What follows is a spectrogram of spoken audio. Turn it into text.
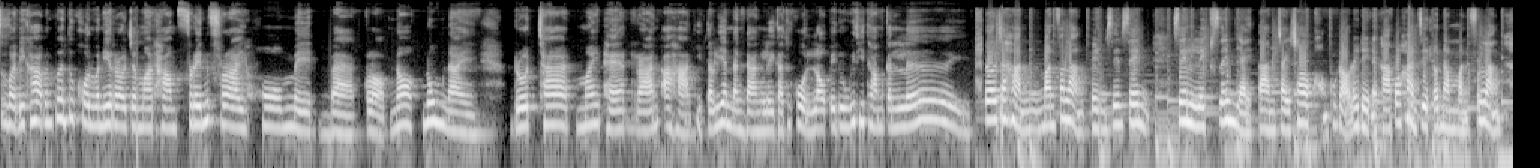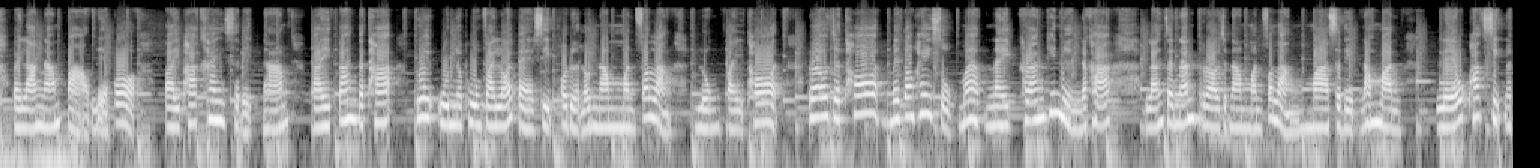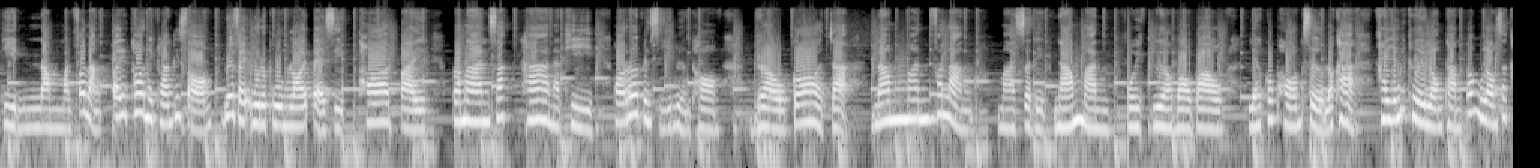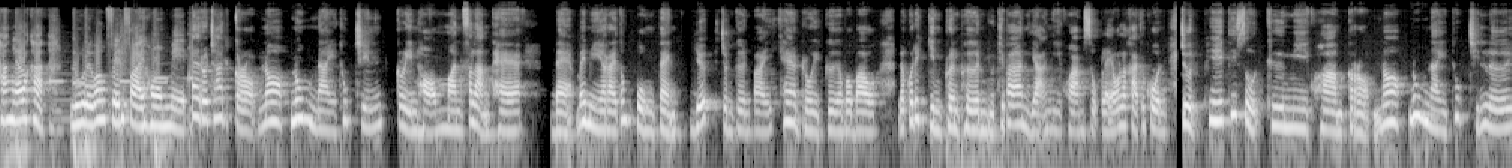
สวัสดีค่ะเพื่อนๆทุกคนวันนี้เราจะมาทำเฟรนช์ฟรายโฮมเมดแบบกรอบนอกนุ่มใน รสชาติไม่แพ้ร้านอาหารอิตาเลียนดัง ๆ เลยค่ะทุกคนเราไปดูวิธีทำกันเลย เราจะหั่นมันฝรั่งเป็นเส้นๆ เส้นเล็กเส้นใหญ่ตามใจชอบของพวกเราได้เลยนะคะพราะหั่นเสร็จเรานำมันฝรั่งไปล้างน้ำเปล่าแล้วก็ ไปพักให้เสด็จน้ำไปตั้งกระทะด้วยอุณหภูมิไฟ 180 พอเดือดเรานำมันฝรั่งลงไปทอด เราจะทอดไม่ต้องให้สุกมากในครั้งที่หนึ่งนะคะ หลังจากนั้นเราจะนำมันฝรั่งมาเสด็จน้ำมัน แล้วพัก 10 นาทีนำมันฝรั่งไปทอดในครั้งที่ 2 ด้วยไฟอุณหภูมิ 180 ทอดไปประมาณสัก 5 นาที พอเริ่มเป็นสีเหลืองทอง เราก็จะ นำมันฝรั่งมาเสด็จน้ำมันโรยเกลือเบาๆ แล้วก็พร้อมเสิร์ฟแล้วค่ะ ใครยังไม่เคยลองทำต้องลองสักครั้งแล้วล่ะค่ะ รู้เลยว่าเฟรนช์ฟรายโฮมเมดได้รสชาติกรอบนอกนุ่มในทุกชิ้น กลิ่นหอมมันฝรั่งแท้ แบบไม่มีอะไรต้องปรุงแต่งเยอะจนเกินไป แค่โรยเกลือเบาๆ แล้วก็ได้กินเพลินๆ อยู่ที่บ้านอย่างมีความสุขแล้วล่ะค่ะทุกคน จุดพีคที่สุดคือมีความกรอบนอกนุ่มในทุกชิ้นเลย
